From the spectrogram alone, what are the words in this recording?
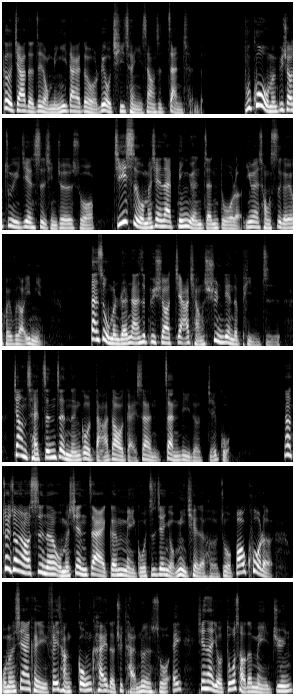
各家的这种民意大概都有六七成以上是赞成的。不过，我们必须要注意一件事情，就是说，即使我们现在兵员增多了，因为从四个月恢复到一年。但是我们仍然是必须要加强训练的品质，这样才真正能够达到改善战力的结果。那最重要的是呢，我们现在跟美国之间有密切的合作，包括了我们现在可以非常公开的去谈论说，诶，现在有多少的美军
